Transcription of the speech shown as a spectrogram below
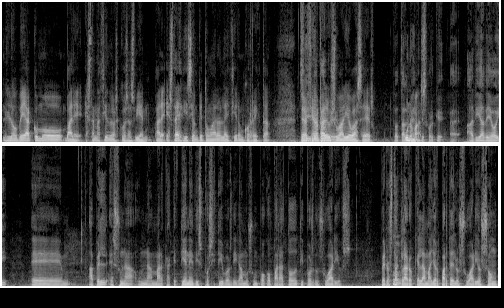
lo vea como, vale, están haciendo las cosas bien, vale, esta decisión que tomaron la hicieron correcta. Pero al final para el usuario va a ser totalmente, uno más. porque eh, a día de hoy eh, Apple es una, una, marca que tiene dispositivos, digamos, un poco para todo tipo de usuarios. Pero está hmm. claro que la mayor parte de los usuarios son,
